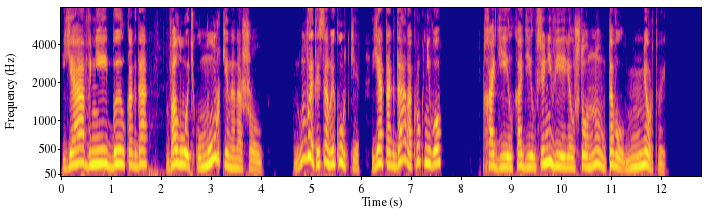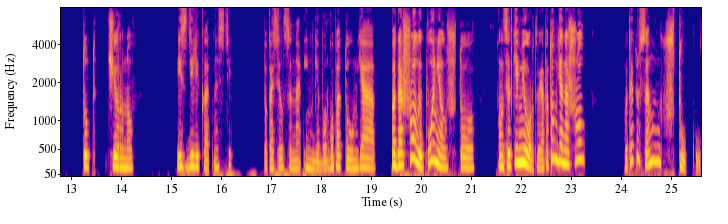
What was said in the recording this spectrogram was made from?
Я в ней был, когда Володьку Муркина нашел. Ну, в этой самой куртке. Я тогда вокруг него ходил, ходил, все не верил, что он, ну, того, мертвый. Тут Чернов из деликатности покосился на Ингеборгу. Потом я подошел и понял, что он все-таки мертвый, а потом я нашел вот эту самую штуку.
